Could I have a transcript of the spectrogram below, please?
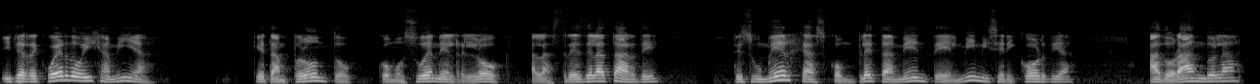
Y te recuerdo, hija mía, que tan pronto como suene el reloj a las tres de la tarde, te sumerjas completamente en mi misericordia, adorándola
